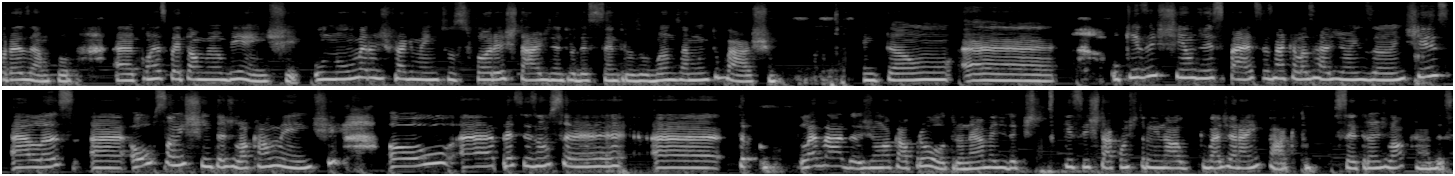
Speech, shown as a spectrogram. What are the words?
por exemplo, é, com respeito ao meio ambiente, o número de fragmentos florestais dentro desses centros urbanos é muito baixo. Então, é, o que existiam de espécies naquelas regiões antes, elas é, ou são extintas localmente ou é, precisam ser é, levadas de um local para o outro, né? À medida que, que, se está construindo algo que vai gerar impacto, ser translocadas.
